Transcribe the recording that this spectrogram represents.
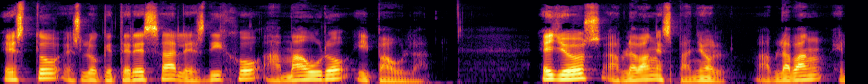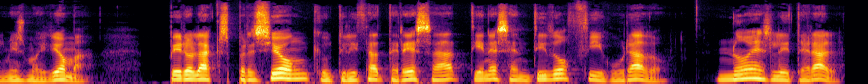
Esto es lo que Teresa les dijo a Mauro y Paula. Ellos hablaban español, hablaban el mismo idioma, pero la expresión que utiliza Teresa tiene sentido figurado, no es literal.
